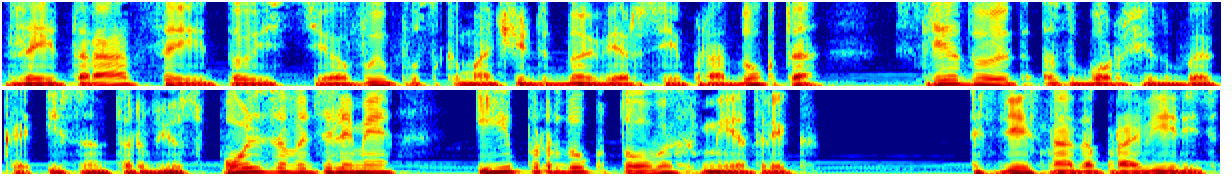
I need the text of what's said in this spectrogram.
За итерацией, то есть выпуском очередной версии продукта, следует сбор фидбэка из интервью с пользователями и продуктовых метрик. Здесь надо проверить,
